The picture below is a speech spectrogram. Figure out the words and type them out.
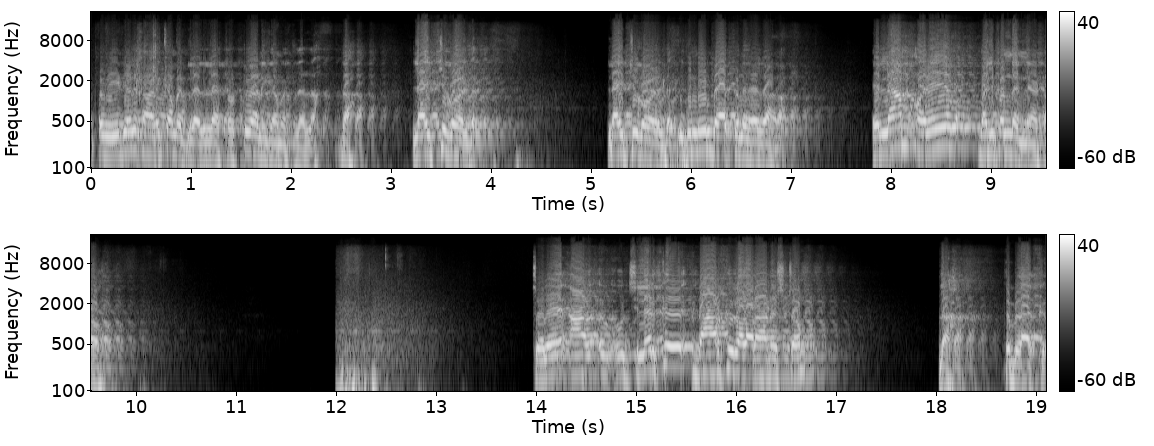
ഇപ്പൊ വീഡിയോയിൽ കാണിക്കാൻ പറ്റില്ല അല്ലേ? തൊട്ട് കാണിക്കാൻ പറ്റില്ലല്ലോ. ഇതാ ലൈറ്റ് ഗോൾഡ് ലൈറ്റ് ഗോൾഡ് ഇതിന്റെയും ബാക്ക് നിങ്ങൾക്ക് കാണാം. എല്ലാം ഒരേ വലിപ്പം തന്നെ കേട്ടോ. ചില ആൾ ചിലർക്ക് ഡാർക്ക് കളറാണ് ഇഷ്ടം. ഇത് ബ്ലാക്ക്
